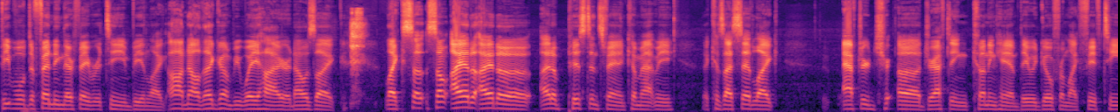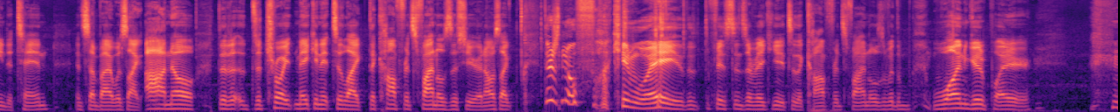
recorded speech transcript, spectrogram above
people defending their favorite team, being like, "Oh no, they're gonna be way higher," and I was like, like so some I had I had a I had a Pistons fan come at me because I said like after uh, drafting Cunningham, they would go from like 15 to 10. And somebody was like, "Ah, no, the, the Detroit making it to like the conference finals this year," and I was like, "There's no fucking way the the Pistons are making it to the conference finals with one good player."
